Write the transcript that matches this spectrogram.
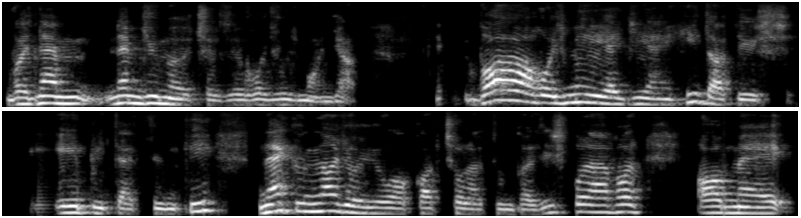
Vagy nem, nem gyümölcsöző, hogy úgy mondjam. Valahogy mi egy ilyen hidat is építettünk ki. Nekünk nagyon jó a kapcsolatunk az iskolával, amely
